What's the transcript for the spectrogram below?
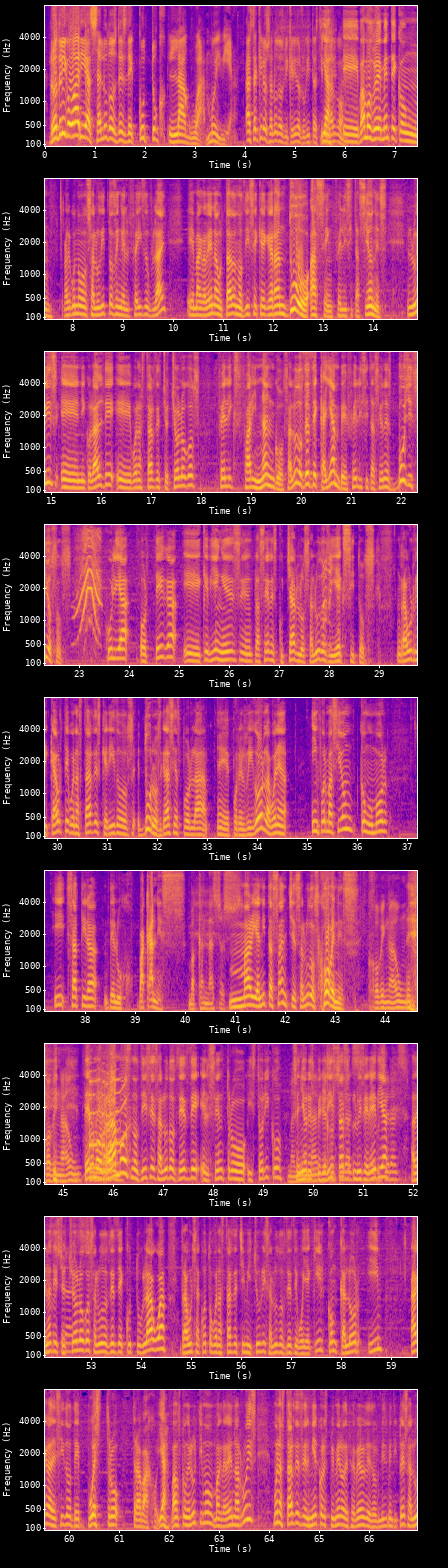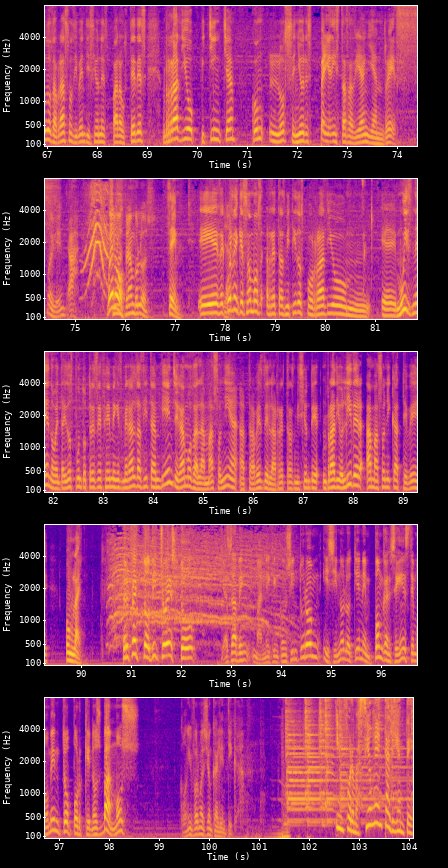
Rodrigo Arias, saludos desde Cutuclagua. Muy bien. Hasta aquí los saludos, mi querido Ruguitas. ¿Tienes Ya, algo? eh, vamos brevemente con algunos saluditos en el Facebook Live. Eh, Magdalena Hurtado nos dice que gran dúo hacen, felicitaciones. Luis eh, Nicolalde, eh, buenas tardes, chochólogos. Félix Farinango, saludos desde Cayambe, felicitaciones bulliciosos. Julia Ortega, eh, qué bien, es un placer escucharlos, saludos y éxitos. Raúl Ricaurte, buenas tardes, queridos duros, gracias por la eh, por el rigor, la buena información con humor y sátira de lujo. Bacanes. Bacanazos. Marianita Sánchez, saludos jóvenes. Joven aún, joven aún. Telmo joven aún. Ramos nos dice saludos desde el centro histórico, Mañana, señores periodistas, serás, Luis Heredia, serás, adelante chochólogos, saludos desde Cutuglagua, Raúl Zacoto, buenas tardes, Chimichurri, saludos desde Guayaquil, con calor y agradecido de vuestro trabajo. Ya, vamos con el último, Magdalena Ruiz, buenas tardes, el miércoles primero de febrero de 2023, saludos, abrazos y bendiciones para ustedes, Radio Pichincha, con los señores periodistas Adrián y Andrés. Muy bien. Ah, Sin bueno, más preámbulos. Sí. Eh, recuerden que somos retransmitidos por Radio mm, eh, Muisne 92.3 FM en Esmeraldas y también llegamos a la Amazonía a través de la retransmisión de Radio Líder Amazónica TV Online. Perfecto, dicho esto, ya saben, manejen con cinturón y si no lo tienen, pónganse en este momento porque nos vamos con información calientica. Información en caliente.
